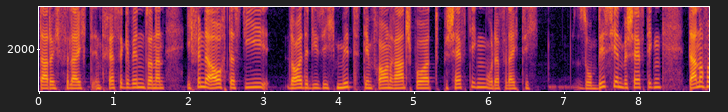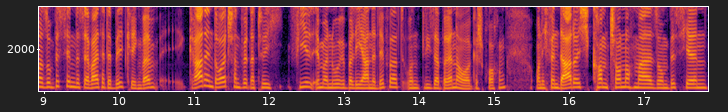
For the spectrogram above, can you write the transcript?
dadurch vielleicht Interesse gewinnen, sondern ich finde auch, dass die Leute, die sich mit dem Frauenradsport beschäftigen oder vielleicht sich so ein bisschen beschäftigen, da nochmal so ein bisschen das erweiterte Bild kriegen. Weil äh, gerade in Deutschland wird natürlich viel immer nur über Liane Lippert und Lisa Brennauer gesprochen. Und ich finde, dadurch kommt schon nochmal so ein bisschen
